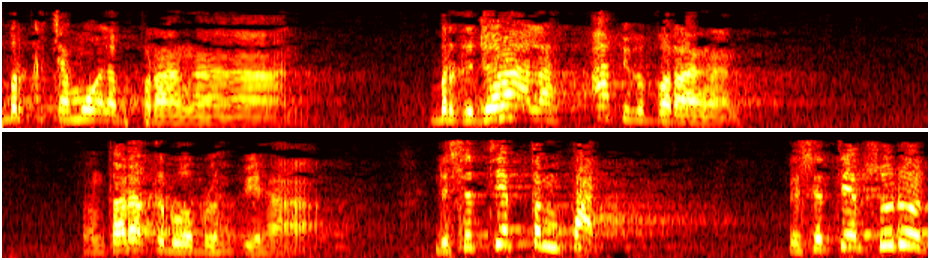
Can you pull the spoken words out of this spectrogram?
berkecamuklah peperangan. Bergejolaklah api peperangan antara kedua belah pihak. Di setiap tempat, di setiap sudut,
